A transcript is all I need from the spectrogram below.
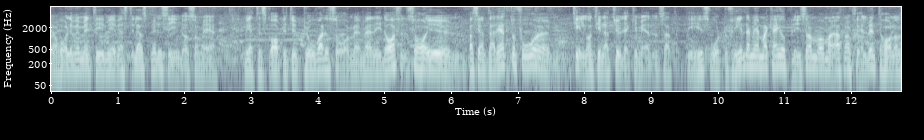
jag håller mig till mer västerländsk medicin då som är vetenskapligt utprovad och så. Men, men, idag så har ju patienterna rätt att få eh, tillgång till naturläkemedel så att det är ju svårt att förhindra men man kan ju upplysa om att man själv inte har någon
